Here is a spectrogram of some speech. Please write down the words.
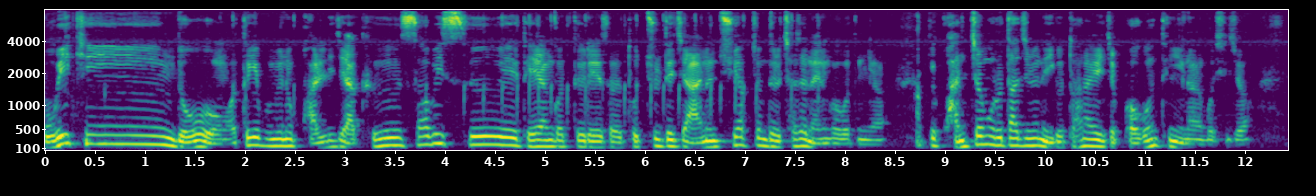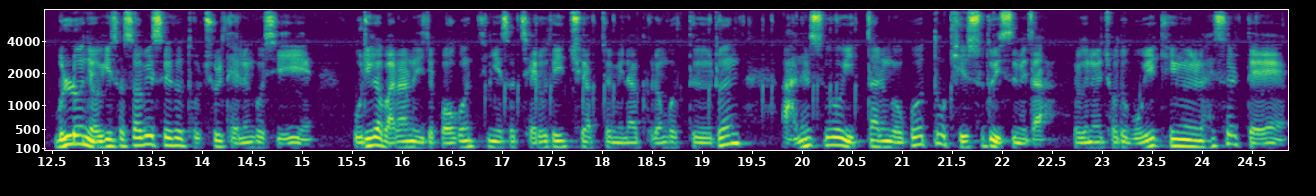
모의해킹도 어떻게 보면 관리자 그 서비스에 대한 것들에서 도출되지 않은 취약점들을 찾아내는 거거든요. 관점으로 따지면 이것도 하나의 이제 bug hunting이라는 것이죠. 물론 여기서 서비스에서 도출되는 것이 우리가 말하는 이제 bug hunting에서 zero-day 취약점이나 그런 것들은 아닐 수 있다는 거고 또 일 수도 있습니다. 왜냐면 저도 모의해킹을 했을 때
